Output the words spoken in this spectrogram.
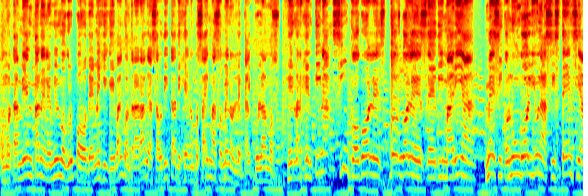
como también están en el mismo grupo de México y van contra Arabia Saudita, dijeron, pues ahí más o menos le calculamos. Pero Argentina, 5 goles, 2 goles de Di María, Messi con un gol y una asistencia.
